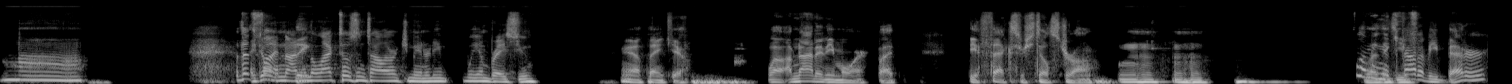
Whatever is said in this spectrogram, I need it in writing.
But that's I fine. I mean, the lactose intolerant community, we embrace you. yeah. Thank you. Well, I'm not anymore, but the effects are still strong. Mm-hmm, mm-hmm. Well, Well, I I mean, think it's you've- got to be better.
